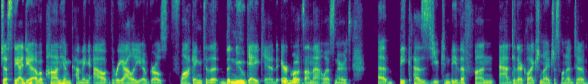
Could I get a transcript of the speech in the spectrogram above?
Just the idea of upon him coming out, the reality of girls flocking to the the new gay kid. Air mm-hmm. quotes on that, listeners, uh, because you can be the fun add to their collection. I just wanted to,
